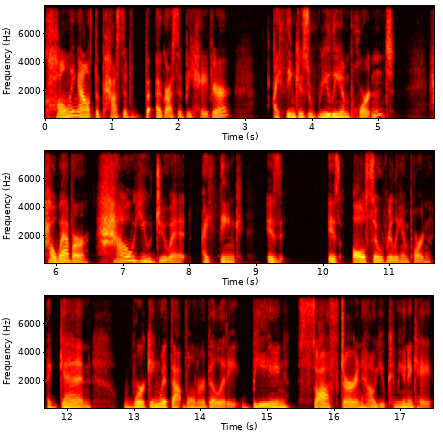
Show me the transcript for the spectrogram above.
calling out the passive aggressive behavior, I think, is really important. However, how you do it, I think, is is also really important. Again, working with that vulnerability, being softer in how you communicate.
